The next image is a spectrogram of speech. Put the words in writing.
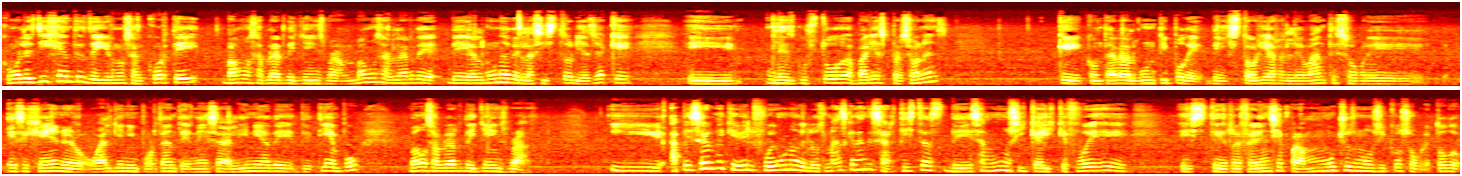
Como les dije antes de irnos al corte, vamos a hablar de James Brown. Vamos a hablar de, de alguna de las historias, ya que eh, les gustó a varias personas que contar algún tipo de, de historia relevante sobre ese género o alguien importante en esa línea de, tiempo, vamos a hablar de James Brown. Y a pesar de que él fue uno de los más grandes artistas de esa música y que fue este, referencia para muchos músicos, sobre todo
